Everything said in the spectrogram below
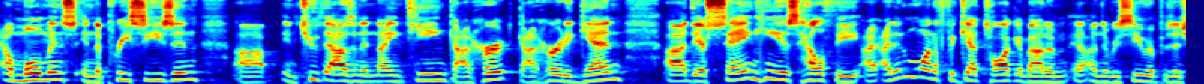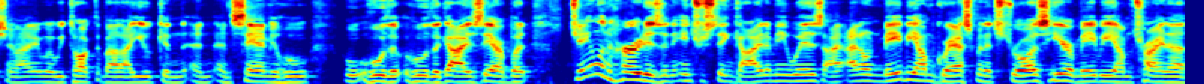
moments in the preseason uh, in 2019 got hurt got hurt again. Uh, they're saying he is healthy. I, I, didn't want to forget talking about him on the receiver position I, we talked about Aiyuk and, and, and Samuel who who who the, who the guys there but Jalen Hurd is an interesting guy to me Wiz. I, I don't maybe I'm grasping at straws here maybe I'm trying to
